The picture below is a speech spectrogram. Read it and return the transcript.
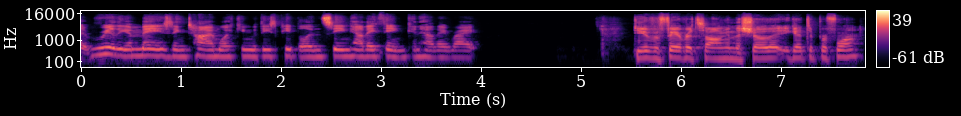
a really amazing time working with these people and seeing how they think and how they write. Do you have a favorite song in the show that you get to perform?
